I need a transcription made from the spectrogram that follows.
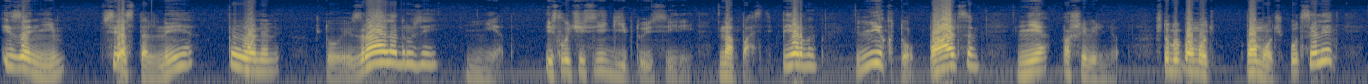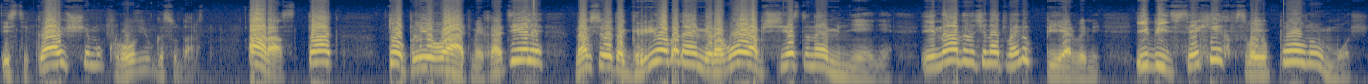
и за ним все остальные поняли, что у Израиля друзей нет. И случись Египту и Сирии напасть первым, никто пальцем не пошевельнет, чтобы помочь, помочь уцелеть истекающему кровью государству. А раз так, то плевать мы хотели на все это гребаное мировое общественное мнение. И надо начинать войну первыми и бить всех их в свою полную мощь.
